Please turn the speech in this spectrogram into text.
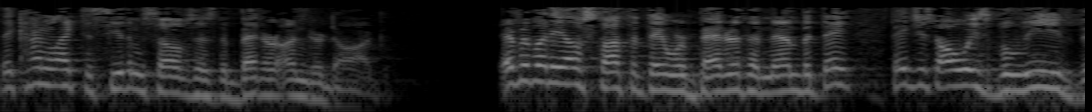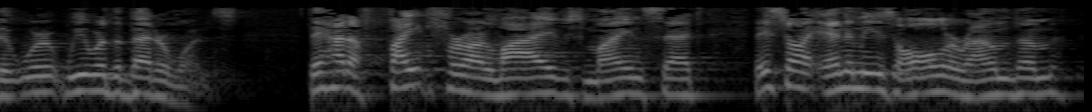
they kind of like to see themselves as the better underdog. Everybody else thought that they were better than them, but they, they just always believed that we're, we were the better ones. They had a fight for our lives mindset. They saw enemies all around them.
